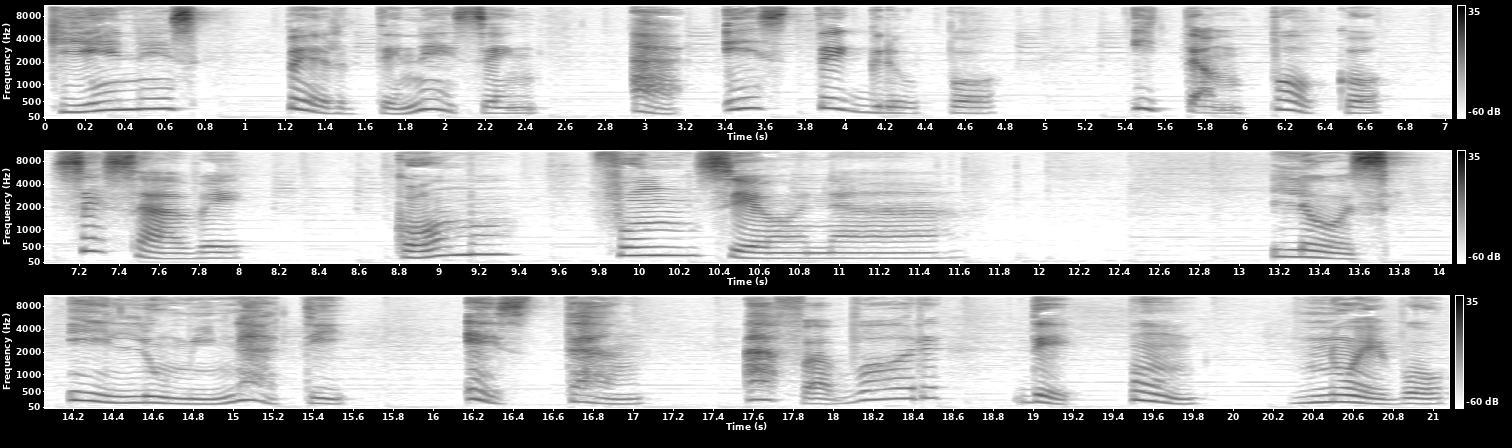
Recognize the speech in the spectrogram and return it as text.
quiénes pertenecen a este grupo y tampoco se sabe cómo funciona. Los Illuminati están a favor de un nuevo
